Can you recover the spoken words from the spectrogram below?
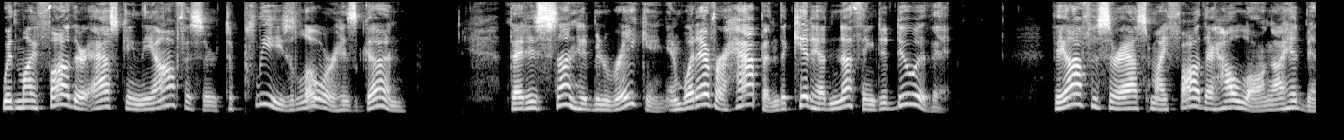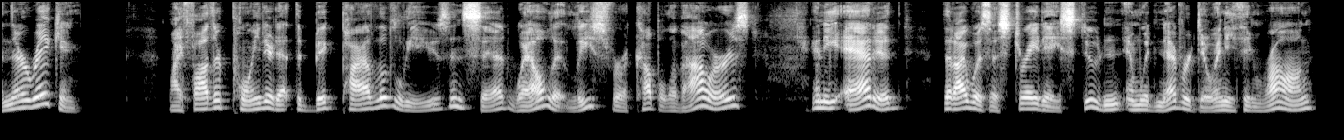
with my father asking the officer to please lower his gun, that his son had been raking, and whatever happened, the kid had nothing to do with it. The officer asked my father how long I had been there raking. My father pointed at the big pile of leaves and said, Well, at least for a couple of hours. And he added that I was a straight A student and would never do anything wrong.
